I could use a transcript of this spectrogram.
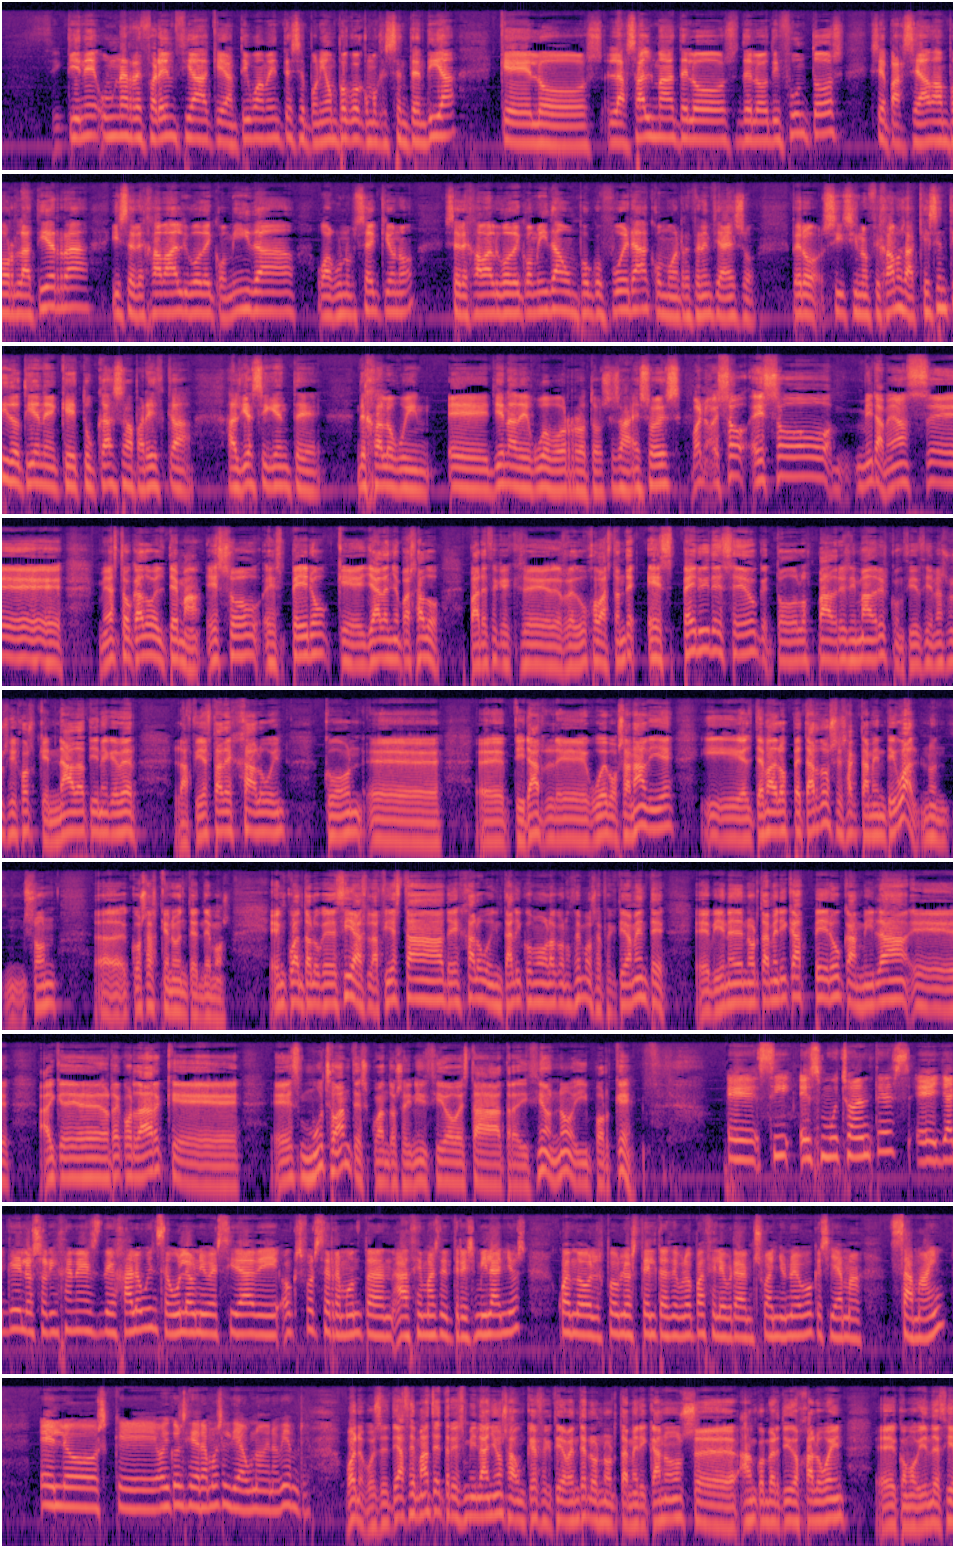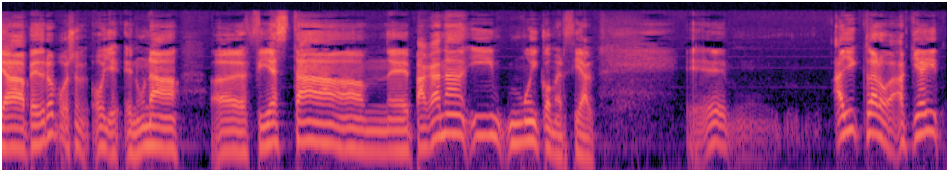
tiene una referencia a que antiguamente se ponía un poco como que se entendía que los, las almas de los, de los difuntos se paseaban por la tierra y se dejaba algo de comida o algún obsequio, ¿no? Se dejaba algo de comida un poco fuera como en referencia a eso. Pero si, si nos fijamos, ¿a qué sentido tiene que tu casa aparezca al día siguiente de Halloween eh, llena de huevos rotos? O sea, eso es... Bueno, eso, eso, mira, me has, eh, me has tocado el tema. Eso espero que ya el año pasado parece que se redujo bastante. Espero y deseo que todos los padres y madres conciencien a sus hijos que nada tiene que ver la fiesta de Halloween con eh, eh, tirarle huevos a nadie y el tema de los petardos exactamente igual. No, son eh, cosas que no entendemos. En cuanto a lo que decías, la fiesta de Halloween, tal y como la conocemos, efectivamente, eh, viene de Norteamérica, pero Camila, eh, hay que recordar que es mucho antes cuando se inició esta tradición, ¿no? ¿Y por qué? Sí, es mucho antes, ya que los orígenes de Halloween, según la Universidad de Oxford, se remontan a hace más de 3.000 años, cuando los pueblos celtas de Europa celebran su año nuevo, que se llama Samain, en los que hoy consideramos el día 1 de noviembre. Bueno, pues desde hace más de 3.000 años, aunque efectivamente los norteamericanos eh, han convertido Halloween, eh, como bien decía Pedro, pues oye, en una eh, fiesta mm, pagana y muy comercial. Hay, claro, aquí hay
